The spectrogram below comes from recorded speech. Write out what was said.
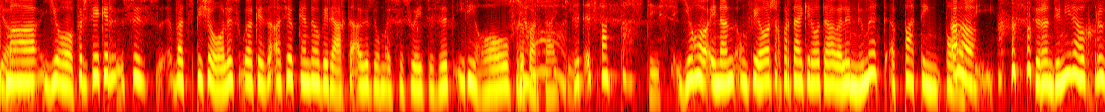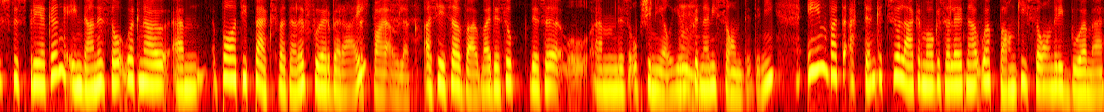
Ja. Maar ja, verseker soos wat spesiaal is ook is as jou kind nou op die regte ouderdom is vir so iets, is dit ideaal vir 'n ja, partytjie. dit is fantasties. Ja, en dan om verjaarsdagpartytjie daar te hou, hulle noem dit 'n patting party. Ah. So dan doen jy nou 'n groepsbespreking en dan is daar ook nou ehm um, party packs wat hulle voorberei. Dis baie oulik. as jy sou wou, maar dis ook dis 'n ehm um, dis opsioneel. Jy hoef dit nou nie saam te doen nie. En wat ek dink dit so lekker maak is hulle het nou ook bankies daar onder die bome.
